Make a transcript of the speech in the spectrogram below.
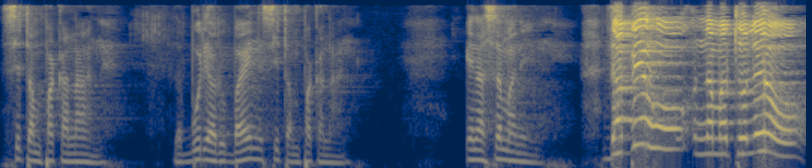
sita mpaka nane. Zaburi arobaini sita mpaka nane. Inasema nini? Dhabihu na matoleo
